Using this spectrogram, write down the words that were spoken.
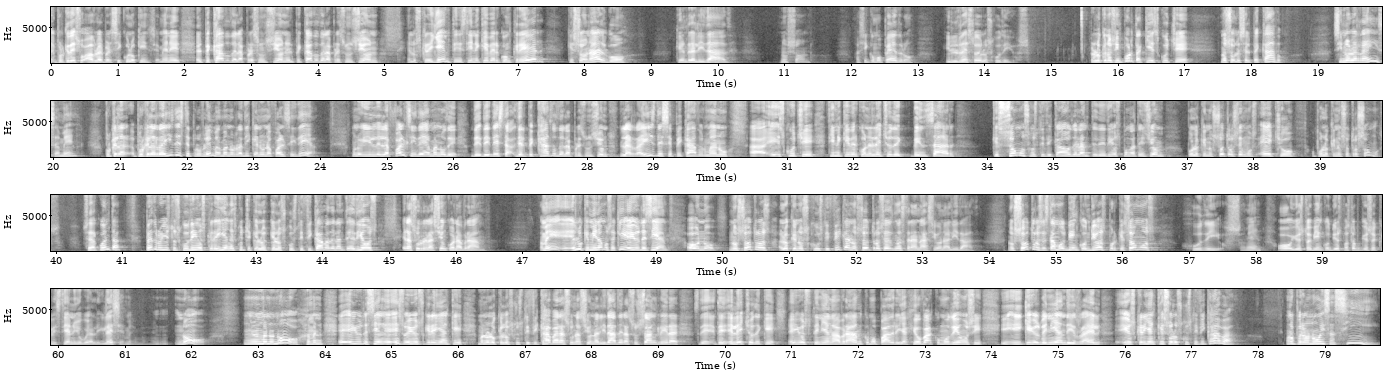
porque de eso habla el versículo 15, amén. El, pecado de la presunción, el pecado de la presunción en los creyentes tiene que ver con creer que son algo que en realidad no son. Así como Pedro y el resto de los judíos. Pero lo que nos importa aquí, escuche, no solo es el pecado, sino la raíz, amén. Porque la, porque la raíz de este problema, hermano, radica en una falsa idea. Bueno, y la falsa idea, hermano, de, esta, del pecado de la presunción, la raíz de ese pecado, hermano, ah, escuche, tiene que ver con el hecho de pensar que somos justificados delante de Dios, ponga atención, por lo que nosotros hemos hecho o por lo que nosotros somos. ¿Se da cuenta? Pedro y estos judíos creían, escuche, que lo que los justificaba delante de Dios era su relación con Abraham. Amén. Es lo que miramos aquí. Ellos decían, oh no, nosotros, lo que nos justifica a nosotros es nuestra nacionalidad. Nosotros estamos bien con Dios porque somos judíos. Amén. O yo estoy bien con Dios, pastor, porque yo soy cristiano y yo voy a la iglesia. No. Hermano, no. E, ellos decían eso, ellos creían que hermano, lo que los justificaba era su nacionalidad, era su sangre, era el hecho de que ellos tenían a Abraham como padre y a Jehová como Dios y, y que ellos venían de Israel. Ellos creían que eso los justificaba. Bueno, pero no es así.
